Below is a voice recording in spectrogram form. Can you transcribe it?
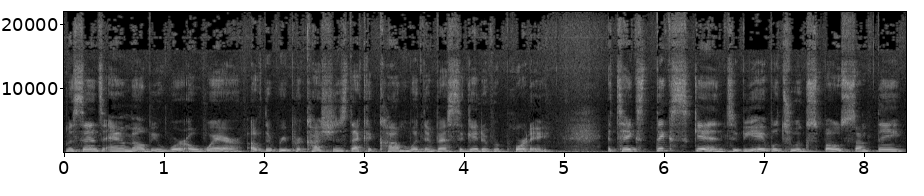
Mosendz and Melby were aware of the repercussions that could come with investigative reporting. It takes thick skin to be able to expose something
